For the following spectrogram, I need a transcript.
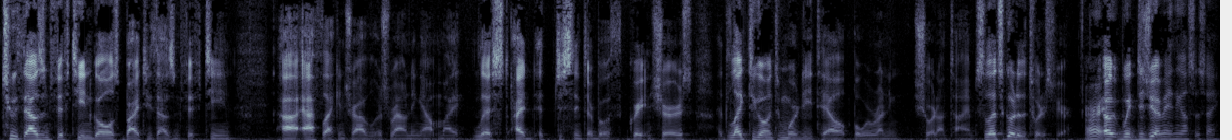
2015 goals by 2015. Uh, Aflac and Travelers rounding out my list. I just think they're both great insurers. I'd like to go into more detail, but we're running short on time. So let's go to the Twitter sphere. All right. Oh, wait, did you have anything else to say?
